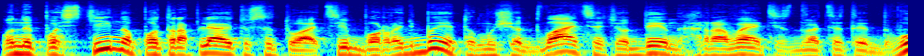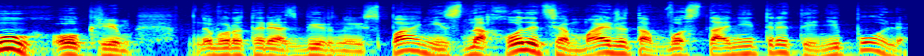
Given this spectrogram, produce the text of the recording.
Вони постійно потрапляють у ситуації боротьби, тому що 21 гравець із 22, окрім воротаря збірної Іспанії, знаходиться майже там в останній третині поля.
